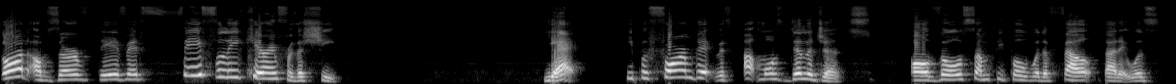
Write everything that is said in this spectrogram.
God observed David faithfully caring for the sheep. Yet, he performed it with utmost diligence, although some people would have felt that it was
